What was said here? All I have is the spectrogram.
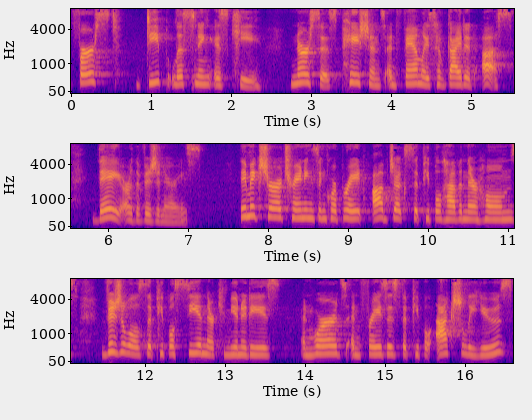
First, deep listening is key. Nurses, patients, and families have guided us. They are the visionaries. They make sure our trainings incorporate objects that people have in their homes, visuals that people see in their communities, and words and phrases that people actually use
